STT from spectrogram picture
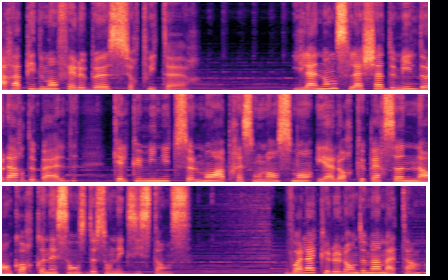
a rapidement fait le buzz sur Twitter. Il annonce l'achat de 1000 dollars de BALD, quelques minutes seulement après son lancement et alors que personne n'a encore connaissance de son existence. Voilà que le lendemain matin,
